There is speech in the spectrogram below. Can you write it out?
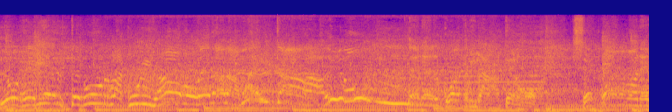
lo revierte burla, cuidado, Se pone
